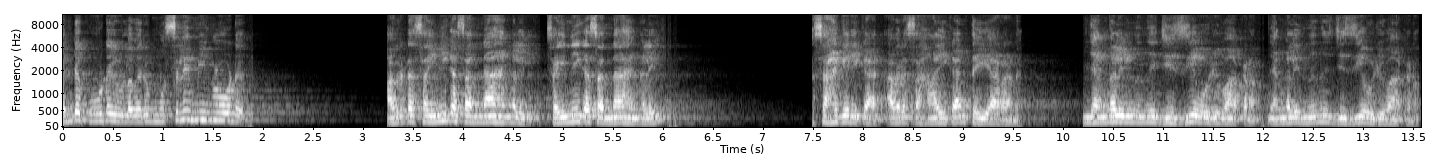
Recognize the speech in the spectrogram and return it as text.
എന്റെ കൂടെയുള്ളവരും മുസ്ലിമീങ്ങളോട് അവരുടെ സൈനിക സന്നാഹങ്ങളിൽ സൈനിക സന്നാഹങ്ങളിൽ സഹകരിക്കാൻ അവരെ സഹായിക്കാൻ തയ്യാറാണ്. ഞങ്ങളിൽ നിന്ന് ജിസിയ ഒഴിവാക്കണം. ഞങ്ങളിൽ നിന്ന് ജിസിയ ഒഴിവാക്കണം.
